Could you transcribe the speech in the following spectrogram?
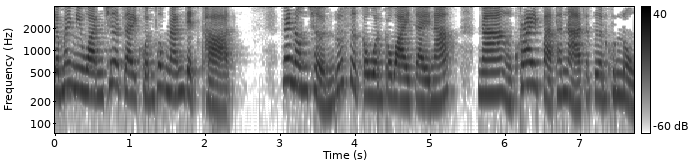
จะไม่มีวันเชื่อใจคนพวกนั้นเด็ดขาด แม่นมเฉินรู้สึกกระวนกระวายใจนัก นางใคร่ปรารถนาจะเตือนคุณหนู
